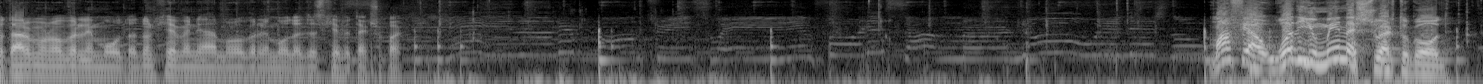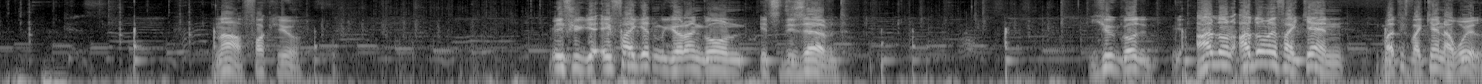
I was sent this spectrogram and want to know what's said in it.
What armor overlay mode? I don't have any armor overlay mode, I just have a texture pack. Mafia, what do you mean I swear to god? Nah, fuck you. If you get if I get your rank on, it's deserved. You got it. I don't I don't know if I can, but if I can I will.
